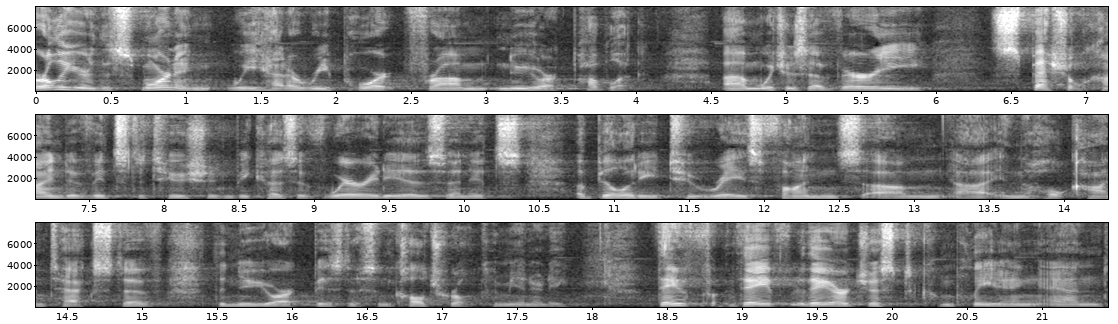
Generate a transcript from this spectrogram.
Earlier this morning, we had a report from New York Public, um, which is a very special kind of institution because of where it is and its ability to raise funds um, uh, in the whole context of the New York business and cultural community. They've, they've, they are just completing and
